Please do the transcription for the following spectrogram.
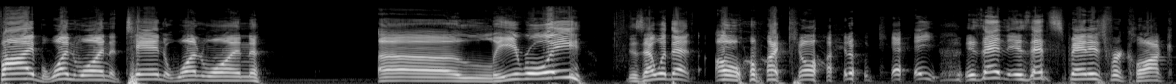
five one one. one ten one one. Uh, Leroy. Is that what that? Oh, oh my God. Okay. Is that is that Spanish for clock?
